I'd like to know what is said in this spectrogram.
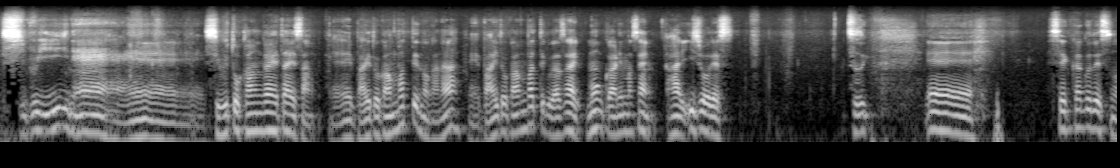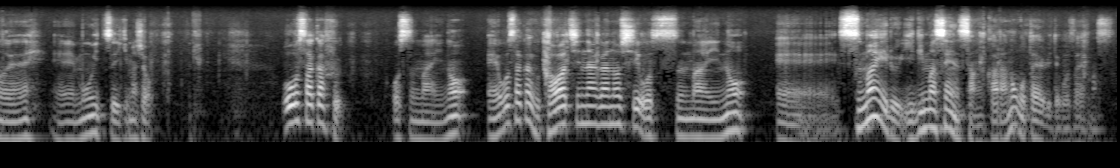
渋いいねえー、仕事考えたいさん。えバイト頑張ってんのかな、えバイト頑張ってください。文句ありません。はい、以上です。続き、えせっかくですのでね、えもう一通いきましょう。大阪府お住まいの、えー、大阪府河内長野市お住まいの、えー、スマイルいりませんさんからのお便りでございます。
